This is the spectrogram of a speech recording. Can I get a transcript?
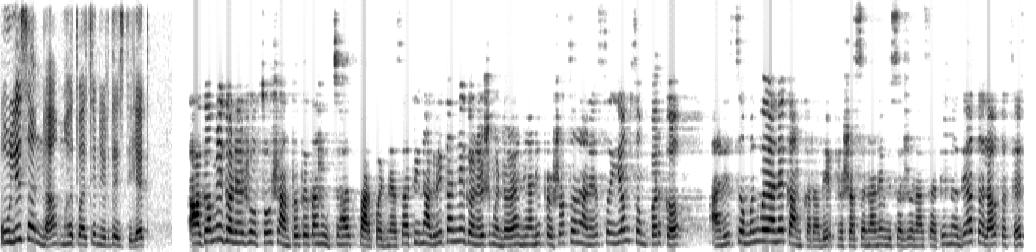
पोलिसांना महत्त्वाचे निर्देश दिलेत. आगामी गणेशोत्सव शांततेत आणि उत्साहात पार पडण्यासाठी नागरिकांनी गणेश मंडळांनी आणि प्रशासनाने संयम संपर्क आणि समन्वयाने काम करावे. प्रशासनाने विसर्जनासाठी नद्या तलाव तसेच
